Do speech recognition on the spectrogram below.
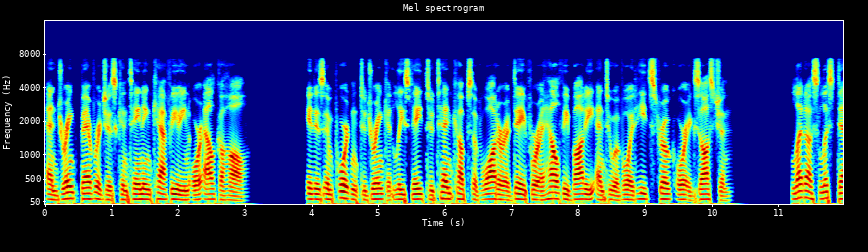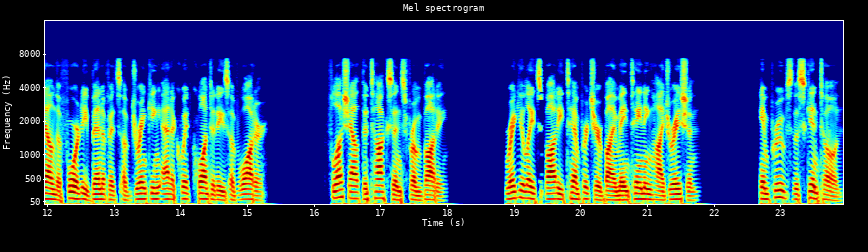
and drink beverages containing caffeine or alcohol. It is important to drink at least 8 to 10 cups of water a day for a healthy body and to avoid heat stroke or exhaustion. Let us list down the 40 benefits of drinking adequate quantities of water. Flush out the toxins from body. Regulates body temperature by maintaining hydration. Improves the skin tone.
